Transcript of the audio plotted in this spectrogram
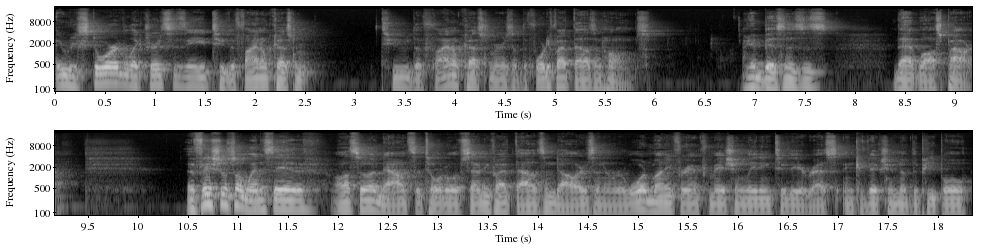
It restored electricity to the final customer to the final customers of the 45,000 homes and businesses that lost power. Officials on Wednesday have also announced a total of $75,000 in a reward money for information leading to the arrest and conviction of the people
